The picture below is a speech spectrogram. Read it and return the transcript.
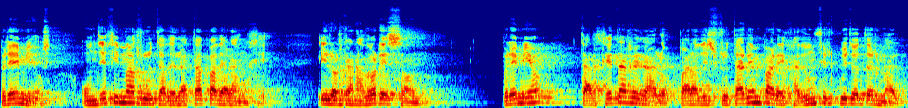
Premios, undécima ruta de la etapa de Arange. Y los ganadores son Premio, tarjeta regalo para disfrutar en pareja de un circuito termal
